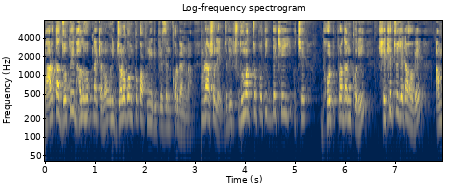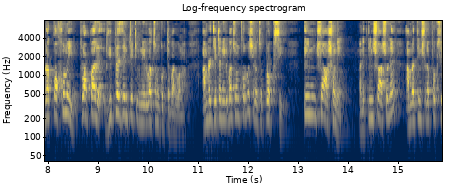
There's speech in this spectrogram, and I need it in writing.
মার্কা যতই ভালো হোক না কেন, উনি জনগণকে কখনোই রিপ্রেজেন্ট করবেন না। আমরা আসলে যদি শুধুমাত্র প্রতীক দেখেই হচ্ছে ভোট প্রদান করি, সেক্ষেত্রে যেটা হবে, আমরা কখনোই প্রপার রিপ্রেজেন্টেটিভ নির্বাচন করতে পারব না। আমরা যেটা নির্বাচন করব সেটা হচ্ছে প্রক্সি তিনশো আসনে মানে তিনশো আসনে আমরা তিনশোটা প্রক্সি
